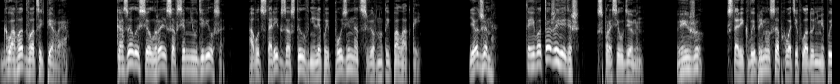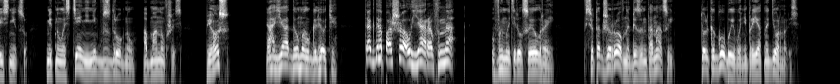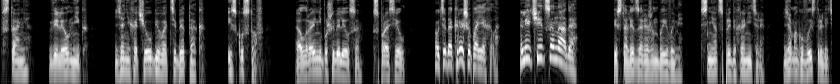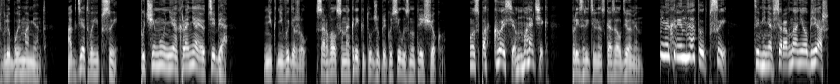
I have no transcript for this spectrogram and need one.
Глава 21. Казалось, Эл совсем не удивился, а вот старик застыл в нелепой позе над свернутой палаткой. «Юджин, ты его тоже видишь?» — спросил Демин. «Вижу». Старик выпрямился, обхватив ладонями поясницу. Метнулась тень, и Ник вздрогнул, обманувшись. «Пес?» «А я думал, глюки. Тогда пошел Яров на...» Выматерился Эл все так же ровно, без интонаций. Только губы его неприятно дернулись. «Встань», — велел Ник. «Я не хочу убивать тебя так. Из кустов». Эл не пошевелился, спросил. «У тебя крыша поехала. Лечиться надо». Пистолет заряжен боевыми. Снят с предохранителя. Я могу выстрелить в любой момент. А где твои псы? Почему не охраняют тебя?» Ник не выдержал, сорвался на крик и тут же прикусил изнутри щеку. «Успокойся, мальчик», — презрительно сказал Демин. «Нахрена тут псы? Ты меня все равно не убьешь!»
